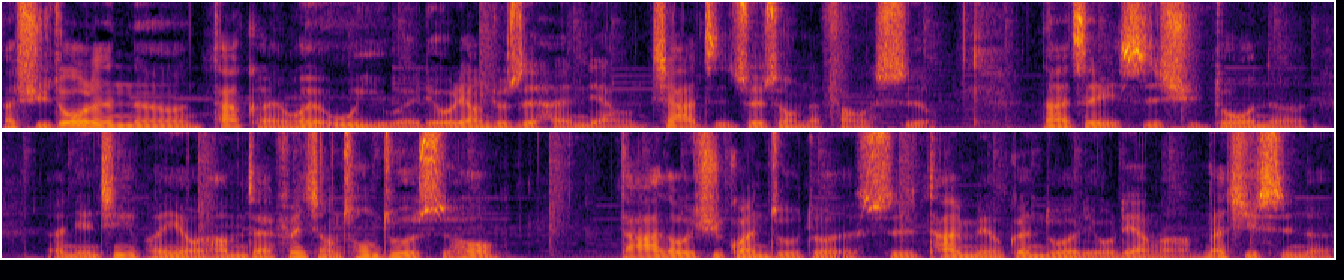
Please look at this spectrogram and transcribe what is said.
那许多人呢，他可能会误以为流量就是衡量价值最重要的方式。那这也是许多呢，呃，年轻朋友他们在分享创作的时候，大家都会去关注的是他有没有更多的流量啊？那其实呢，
